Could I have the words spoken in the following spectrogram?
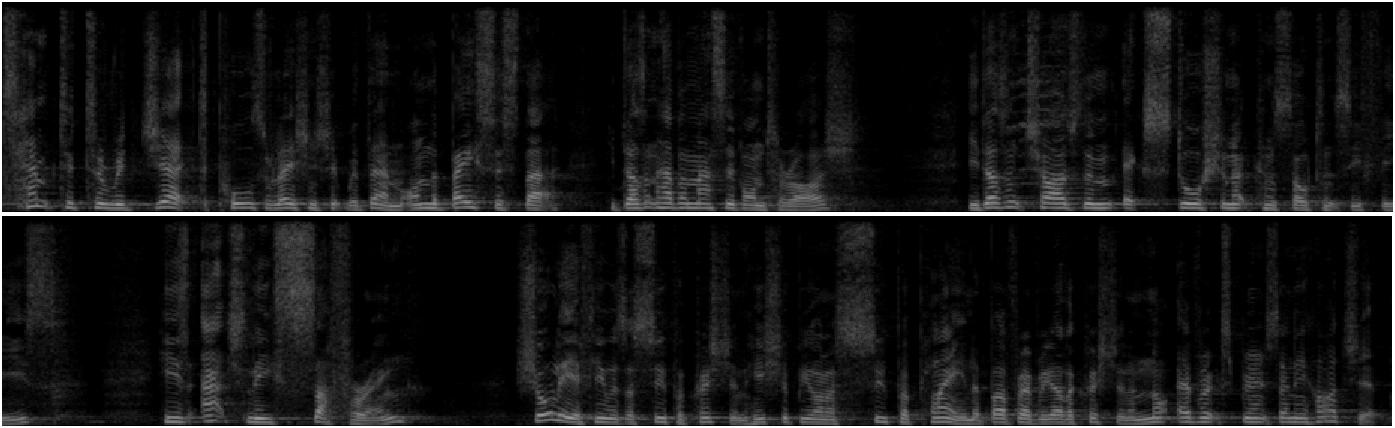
tempted to reject Paul's relationship with them on the basis that he doesn't have a massive entourage, he doesn't charge them extortionate consultancy fees, he's actually suffering. Surely, if he was a super Christian, he should be on a super plane above every other Christian and not ever experience any hardship.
